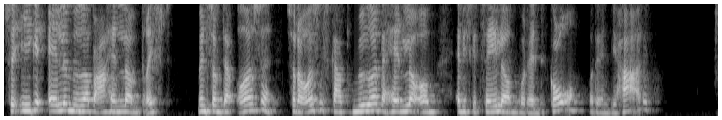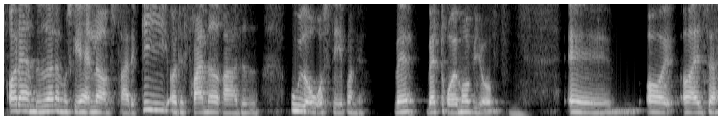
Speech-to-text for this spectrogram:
Så ikke alle møder bare handler om drift, men som der også, så der også er skabt møder, der handler om, at vi skal tale om, hvordan det går, hvordan vi har det. Og der er møder, der måske handler om strategi og det fremadrettede, ud over stepperne. Hvad, hvad drømmer vi om? Mm. Øh, og, og altså,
